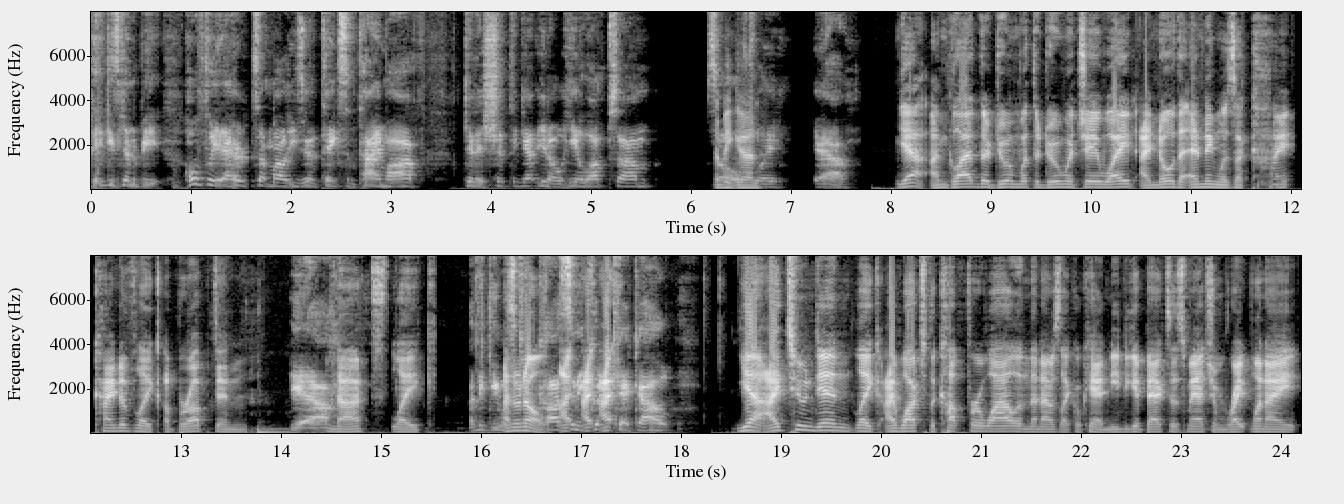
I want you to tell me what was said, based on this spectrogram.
think he's going to be. Hopefully, I heard something about he's going to take some time off, get his shit together, you know, heal up some. So That'd be good. yeah. Yeah, I'm glad they're doing what they're doing with Jay White. I know the ending was a kind kind of like abrupt and Yeah, not like I think he was I was don't know. concussed he I- I- couldn't I- kick out. Yeah, I tuned in like I watched the cup for a while and then I was like, okay, I need to get back to this match and right when I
